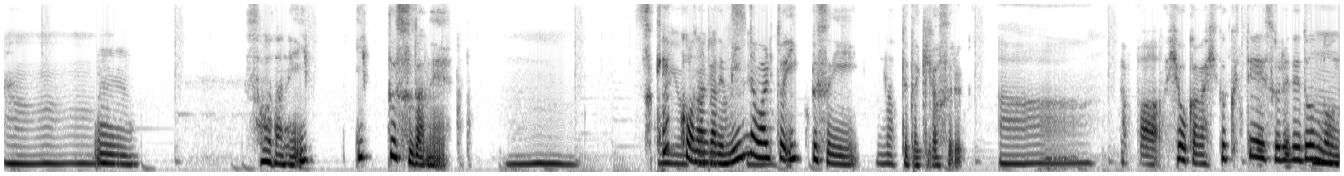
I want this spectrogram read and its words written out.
うん。そうだね。イイップスだね。結構なんかね、みんな割とイップスになってた気がする。あやっぱ評価が低くて、それでーどんどうん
